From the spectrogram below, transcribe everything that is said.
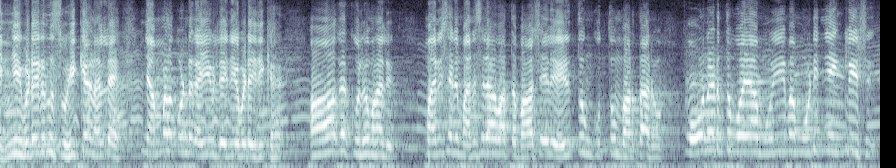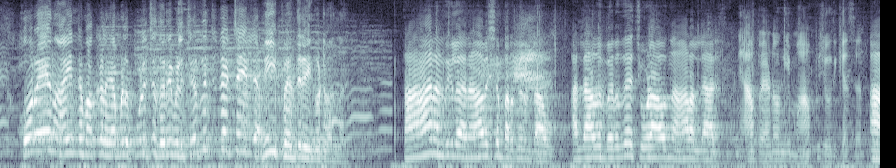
ഇനി ഇവിടെ ഇരുന്ന് സുഹിക്കാണല്ലേ ഞമ്മളെ കൊണ്ട് കഴിയില്ല ഇനി ഇവിടെ ഇരിക്കാൻ. ആകെ കുലുമാൽ. മനുഷ്യന് മനസ്സിലാവാത്ത ഭാഷയിൽ എഴുത്തും കുത്തും വർത്താനോ ഫോണെടുത്ത് പോയാ മുഴുവൻ മുടിഞ്ഞ ഇംഗ്ലീഷ് കുറെ നായിന്റെ മക്കളെ നമ്മൾ പുളിച്ച് തെറി വിളിച്ച് എന്നിട്ട് രക്ഷയില്ല. നീ ഇപ്പൊ എന്തിനാ ഇങ്ങോട്ട് വന്ന്? താൻ എന്തെങ്കിലും അനാവശ്യം പറഞ്ഞിട്ടുണ്ടാവും. അല്ലാതെ വെറുതെ ചൂടാവുന്ന ആളല്ല. ഞാൻ വേണമെങ്കിൽ മാപ്പ് ചോദിക്കാം സാർ. ആ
